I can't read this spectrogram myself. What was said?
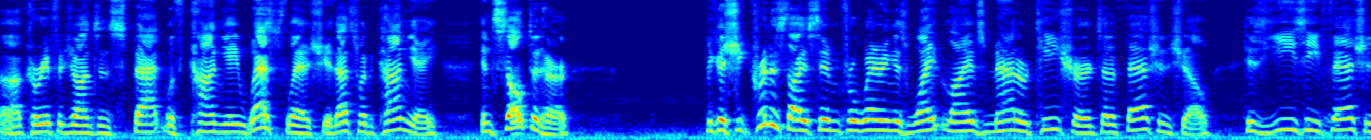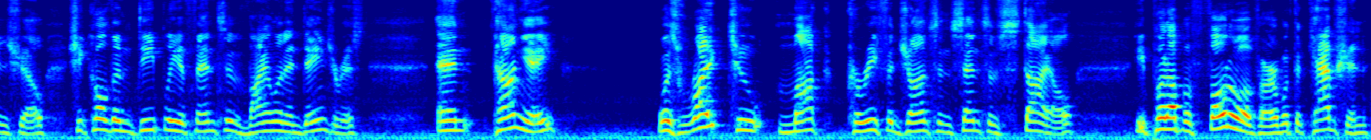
uh, Johnson's spat with Kanye West last year. That's when Kanye insulted her because she criticized him for wearing his White Lives Matter t shirts at a fashion show, his Yeezy fashion show. She called them deeply offensive, violent, and dangerous. And Kanye was right to mock Karefa Johnson's sense of style. He put up a photo of her with the caption,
